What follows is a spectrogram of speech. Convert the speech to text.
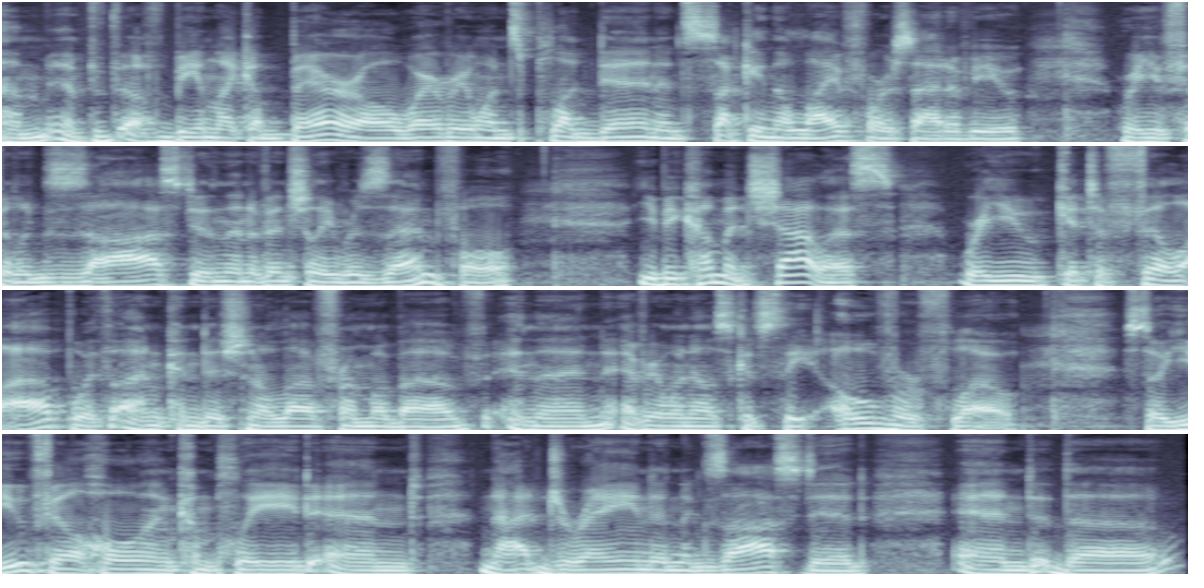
um, of, of, being like a barrel where everyone's plugged in and sucking the life force out of you, where you feel exhausted and then eventually resentful, you become a chalice where you get to fill up with unconditional love from above, and then everyone else gets the overflow. So you feel whole and complete and not drained and exhausted, and the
